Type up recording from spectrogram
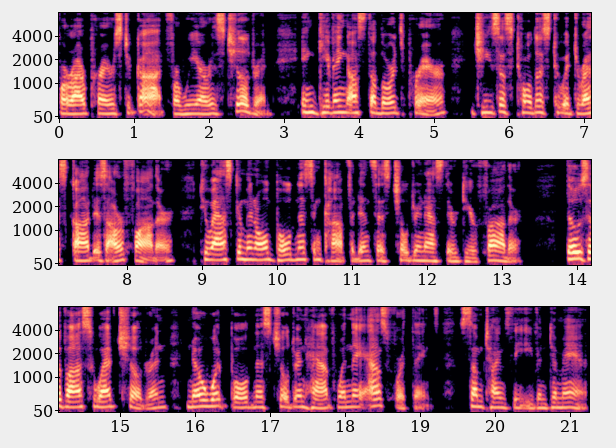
for our prayers to God, for we are his children. In giving us the Lord's Prayer, Jesus told us to address God as our Father, to ask him in all boldness and confidence as children ask their dear Father. Those of us who have children know what boldness children have when they ask for things. Sometimes they even demand.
